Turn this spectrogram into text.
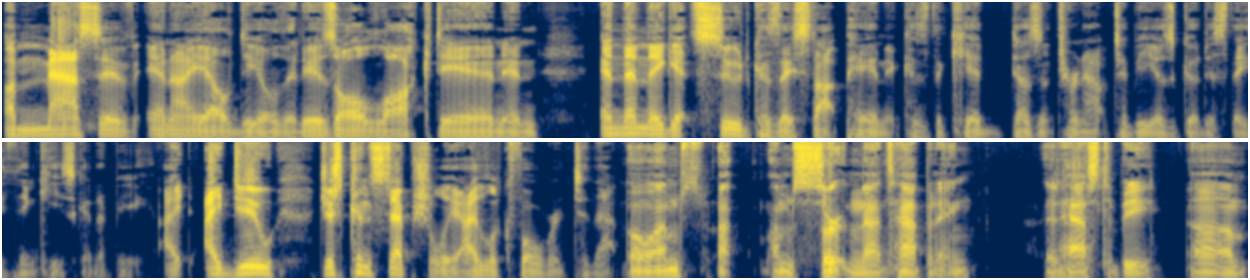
a massive NIL deal that is all locked in and and then they get sued because they stop paying it because the kid doesn't turn out to be as good as they think he's going to be. I I do just conceptually I look forward to that. Oh, I'm I'm certain that's happening. It has to be. Um,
